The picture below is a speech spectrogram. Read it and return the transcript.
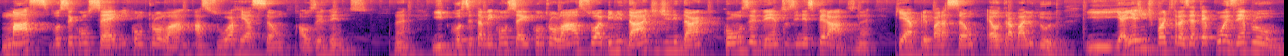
mas você consegue controlar a sua reação aos eventos né? E você também consegue controlar a sua habilidade de lidar com os eventos inesperados, né? Que é a preparação, é o trabalho duro. E, e aí a gente pode trazer até um exemplo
